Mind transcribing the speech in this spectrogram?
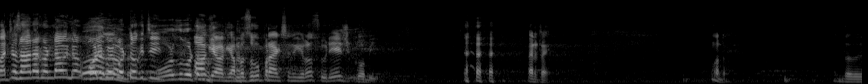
മറ്റേ സാധനം ഉണ്ടാവല്ലോ പൊട്ടൊക്കെ ചെയ്യും. ഓക്കെ ഓക്കെ അപ്പൊ super action hero Suresh Gopi. വരട്ടെ. എന്തത്?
